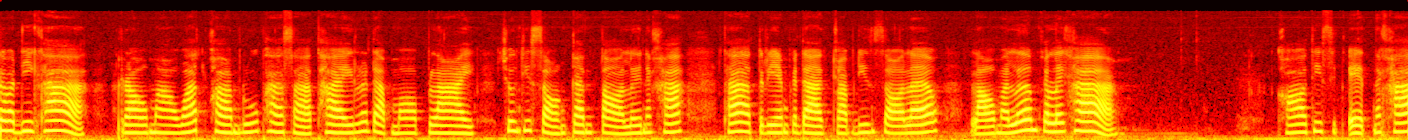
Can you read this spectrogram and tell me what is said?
สวัสดีค่ะ เรามาวัดความรู้ภาษาไทยระดับมปลาย ช่วงที่ 2 กันต่อเลยนะคะ ถ้าเตรียมกระดาษกับดินสอแล้ว เรามาเริ่มกันเลยค่ะ ข้อที่ 11 นะคะ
